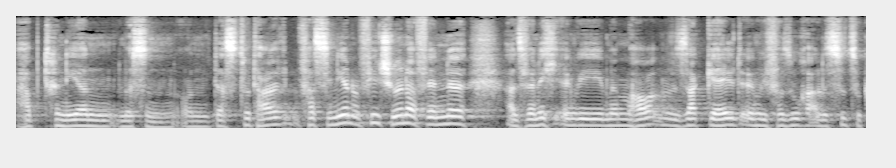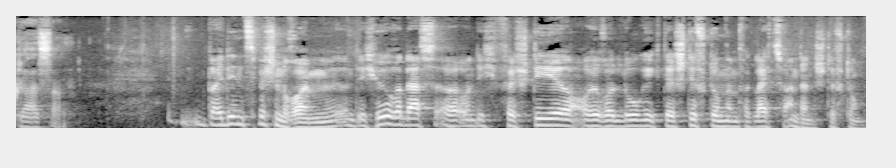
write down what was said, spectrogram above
habe trainieren müssen und das total faszinierend und viel schöner finde, als wenn ich irgendwie mit einem Sack Geld irgendwie versuche, alles zuzukleistern. Bei den Zwischenräumen, und ich höre das und ich verstehe eure Logik der Stiftung im Vergleich zu anderen Stiftungen.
